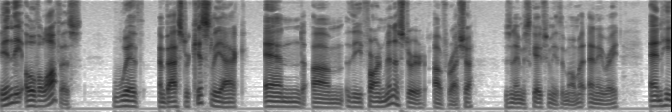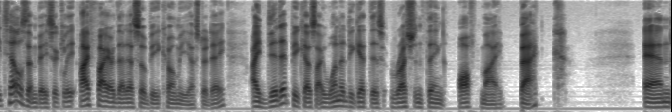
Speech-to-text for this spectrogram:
in the Oval Office with Ambassador Kislyak and um, the foreign minister of Russia, whose name escapes me at the moment, at any rate, and he tells them basically, I fired that SOB Comey yesterday. I did it because I wanted to get this Russian thing off my back. And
